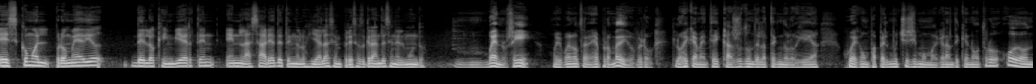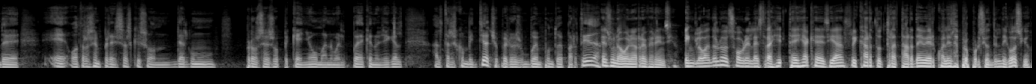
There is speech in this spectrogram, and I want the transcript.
es como el promedio de lo que invierten en las áreas de tecnología las empresas grandes en el mundo. Mm, bueno, sí, muy bueno tener ese promedio, pero lógicamente hay casos donde la tecnología juega un papel muchísimo más grande que en otro o donde eh, otras empresas que son de algún proceso pequeño, Manuel, puede que no llegue al, al 3,28, pero es un buen punto de partida. Es una buena referencia. Englobándolo sobre la estrategia que decías, Ricardo, tratar de ver cuál es la proporción del negocio,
